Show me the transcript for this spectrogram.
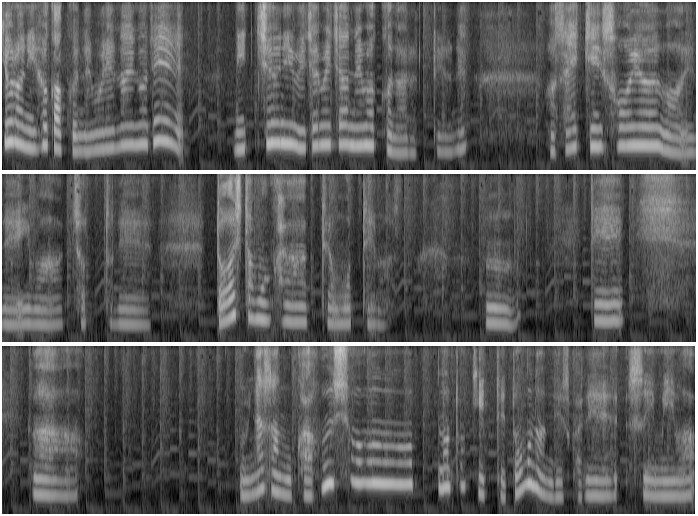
夜に深く眠れないので、日中にめちゃめちゃ眠くなるっていうね。まあ、最近そういうのでね、今、ちょっとね、どうしたもんかなって思っています。うん。で、まあ、皆さんも花粉症の時ってどうなんですかね睡眠は。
